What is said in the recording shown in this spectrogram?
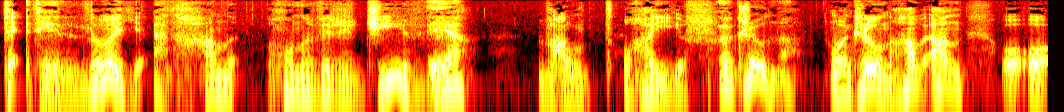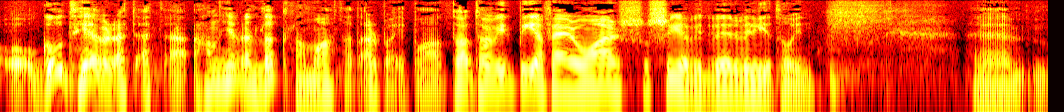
Det det löj att han hon är virgiv. Ja. Vald och hajer. En krona. Och en krona. Han han och och, och god hever att att, att han hever en luckna mat att arbeta på. Ta ta vid bia affär och år så ser vi det vilje ta in. Um,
